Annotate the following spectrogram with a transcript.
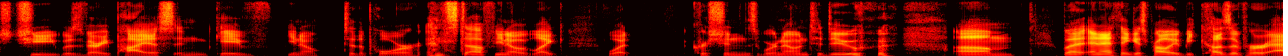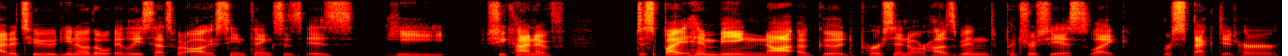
she was very pious and gave you know to the poor and stuff you know like what christians were known to do. Um, but and i think it's probably because of her attitude you know though at least that's what augustine thinks is is he she kind of despite him being not a good person or husband patricius like respected her.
